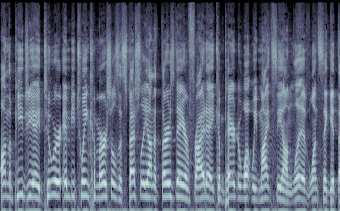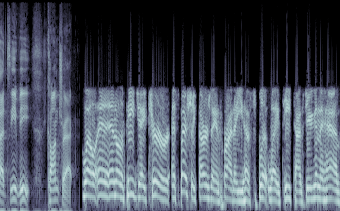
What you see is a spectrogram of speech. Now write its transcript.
on the PGA Tour in between commercials, especially on a Thursday or Friday, compared to what we might see on LIV once they get that TV contract. Well, and, and on the PGA Tour, especially Thursday and Friday, you have split wave tee time. So you're going to have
